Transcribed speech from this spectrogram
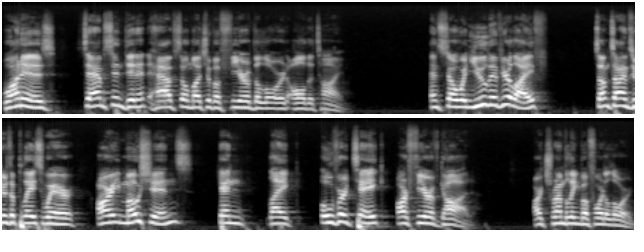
One is Samson didn't have so much of a fear of the Lord all the time. And so when you live your life, sometimes there's a place where our emotions can like overtake our fear of God, our trembling before the Lord.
